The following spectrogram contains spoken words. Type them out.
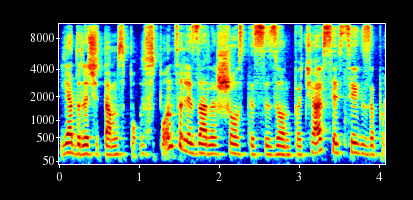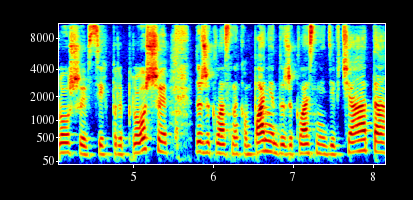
Я, до речі, там спо- спонсорі. Зараз шостий сезон почався. Всіх запрошую, всіх припрошую. Дуже класна компанія, дуже класні дівчата.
